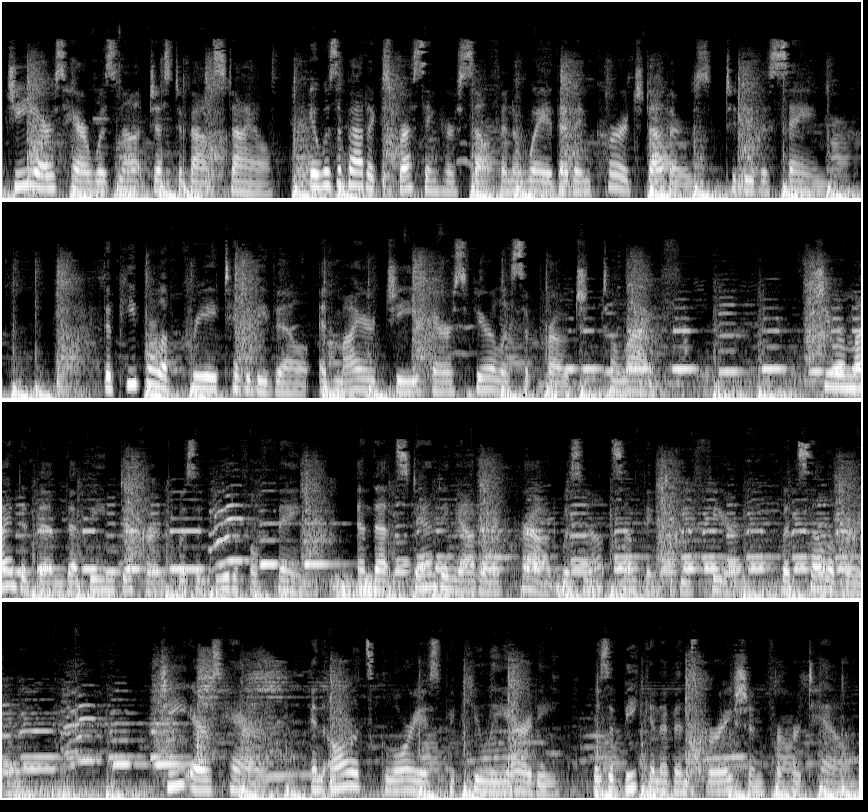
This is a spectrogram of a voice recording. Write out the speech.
G-Air's hair was not just about style, it was about expressing herself in a way that encouraged others to do the same. The people of Creativityville admired G-Air's fearless approach to life. She reminded them that being different was a beautiful thing, and that standing out in a crowd was not something to be feared, but celebrated. G-Air's hair, in all its glorious peculiarity, was a beacon of inspiration for her town.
